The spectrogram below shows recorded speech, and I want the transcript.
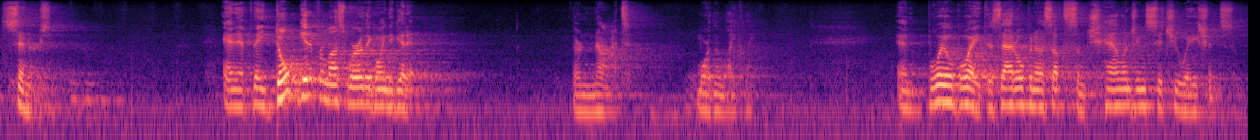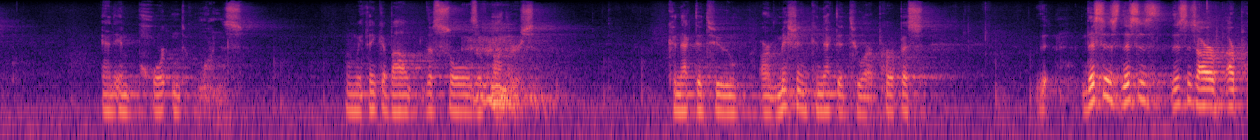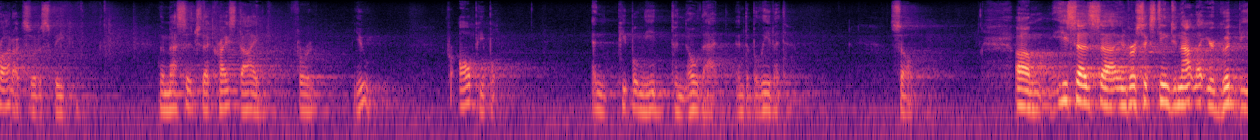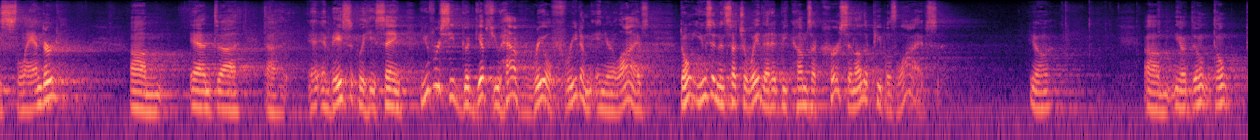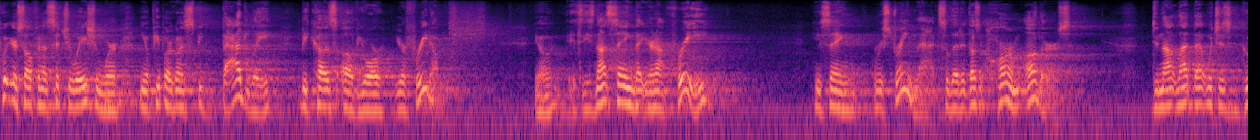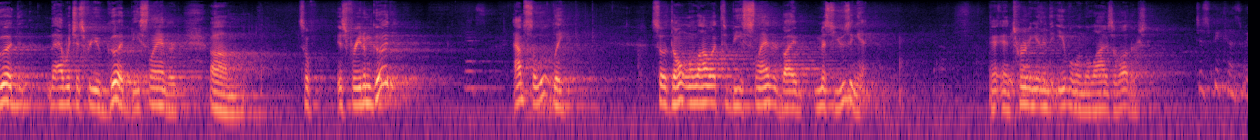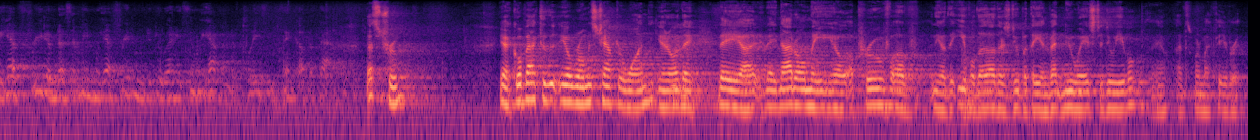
sinners. And if they don't get it from us, where are they going to get it? They're not, more than likely. And boy, oh boy, does that open us up to some challenging situations and important ones when we think about the souls of others connected to our mission, connected to our purpose. This is, this is, this is our, our product, so to speak. The message that Christ died for you, for all people. And people need to know that and to believe it. So, um, he says uh, in verse 16, Do not let your good be slandered. Um, and, uh, uh, and basically, he's saying, You've received good gifts. You have real freedom in your lives. Don't use it in such a way that it becomes a curse in other people's lives. You know, um, you know, don't, don't put yourself in a situation where you know, people are going to speak badly because of your, your freedom. You know, he's not saying that you're not free. He's saying restrain that so that it doesn't harm others. Do not let that which is good, that which is for you good, be slandered. Um, so, is freedom good? Yes. Absolutely. So, don't allow it to be slandered by misusing it and, and turning it into evil in the lives of others. Just because we have freedom doesn't mean we have freedom to do anything we happen to please and think of at that. That's true. Yeah, go back to the you know Romans chapter one. You know they they uh, they not only you know approve of you know the evil that others do, but they invent new ways to do evil. You know, that's one of my favorite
